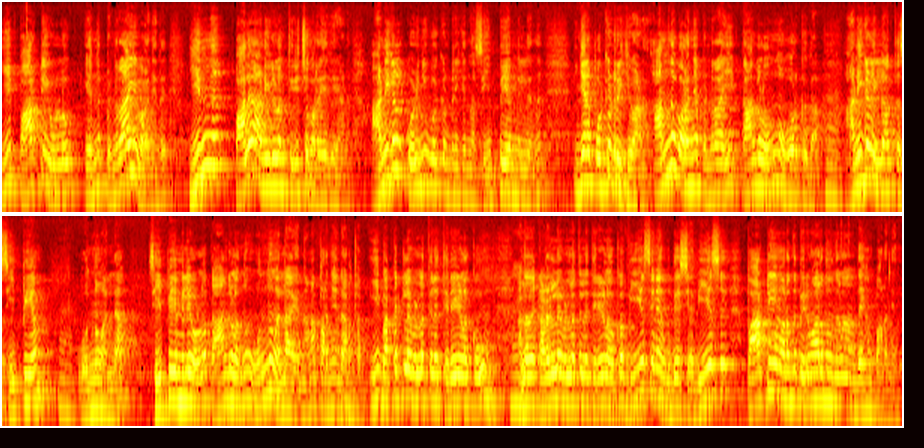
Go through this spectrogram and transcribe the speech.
ഈ പാർട്ടിയുള്ളൂ എന്ന് പിണറായി പറഞ്ഞത്. ഇന്ന് പല അണികളും തിരിച്ചു പറയുകയാണ്. അണികൾ കൊഴിഞ്ഞു പോയിക്കൊണ്ടിരിക്കുന്ന സി പി എമ്മിൽ നിന്ന് ഇങ്ങനെ പൊയ്ക്കൊണ്ടിരിക്കുകയാണ് അന്ന് പറഞ്ഞ പിണറായി താങ്കൾ ഒന്ന് ഓർക്കുക. അണികളില്ലാത്ത സി പി എം ഒന്നുമല്ല. സി പി എമ്മിലെ ഉള്ള താങ്കളൊന്നും ഒന്നുമല്ല എന്നാണ് പറഞ്ഞതിന്റെ അർത്ഥം. ഈ ബക്കറ്റിലെ വെള്ളത്തിലെ തിരയിളക്കവും അല്ലാതെ കടലിലെ വെള്ളത്തിലെ തിരയിളക്കവും വി എസിനെ ഉദ്ദേശിച്ച. വി എസ് പാർട്ടിയെ മറന്ന് പെരുമാറുന്നു എന്നാണ് അദ്ദേഹം പറഞ്ഞത്.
